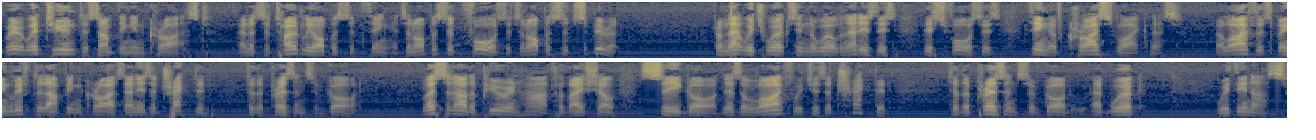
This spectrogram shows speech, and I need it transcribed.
we're, we're tuned to something in Christ, and it's a totally opposite thing. It's an opposite force, it's an opposite spirit from that which works in the world, and that is this, this force, this thing of Christ likeness. A life that's been lifted up in Christ and is attracted to the presence of God. Blessed are the pure in heart, for they shall see God. There's a life which is attracted to the presence of God at work within us.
